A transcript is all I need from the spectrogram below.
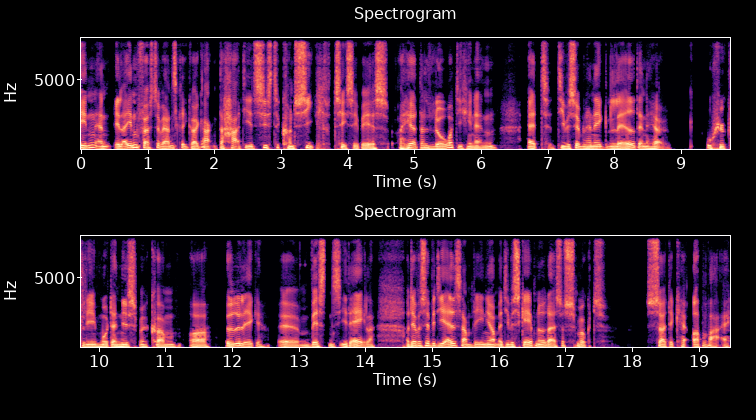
inden, an- eller inden Første Verdenskrig går i gang, der har de et sidste koncil, TCBS. Og her, der lover de hinanden, at de vil simpelthen ikke lade den her uhyggelige modernisme komme og ødelægge øh, vestens idealer. Og derfor så vil de alle sammen blive enige om, at de vil skabe noget, der er så smukt, så det kan opveje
